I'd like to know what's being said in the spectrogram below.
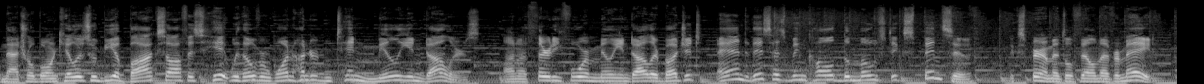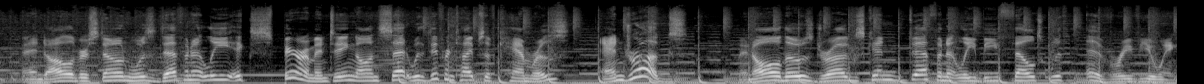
Natural Born Killers would be a box office hit with over $110 million on a $34 million budget, and this has been called the most expensive experimental film ever made. And Oliver Stone was definitely experimenting on set with different types of cameras and drugs. And all those drugs can definitely be felt with every viewing.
